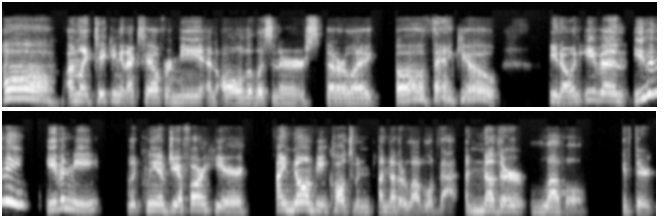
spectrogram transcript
ah, I'm like taking an exhale for me and all of the listeners that are like, oh, thank you. You know, and even even me, even me, the queen of GFR here, I know I'm being called to an, another level of that, another level. If there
